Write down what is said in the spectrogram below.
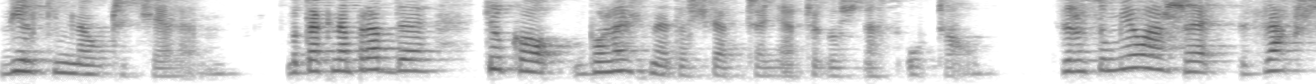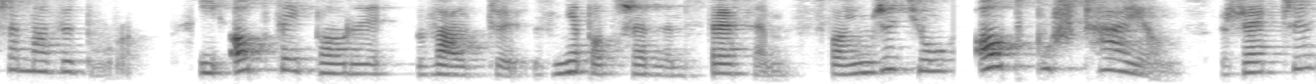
wielkim nauczycielem, bo tak naprawdę tylko bolesne doświadczenia czegoś nas uczą. Zrozumiała, że zawsze ma wybór i od tej pory walczy z niepotrzebnym stresem w swoim życiu, odpuszczając rzeczy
